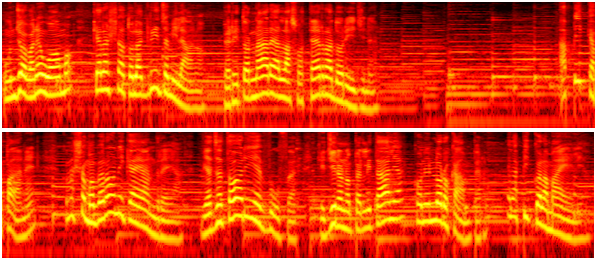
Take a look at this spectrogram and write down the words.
un giovane uomo che ha lasciato la grigia Milano per ritornare alla sua terra d'origine. A Piccapane conosciamo Veronica e Andrea, viaggiatori e woofer che girano per l'Italia con il loro camper piccola Maelia.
